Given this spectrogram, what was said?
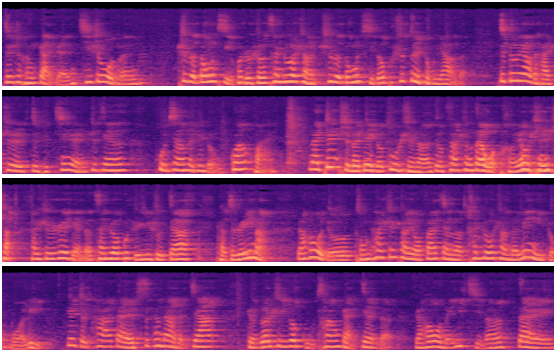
就是很感人。其实我们吃的东西，或者说餐桌上吃的东西，都不是最重要的。最重要的还是就是亲人之间互相的这种关怀。那真实的这个故事呢，就发生在我朋友身上。他是瑞典的餐桌布置艺术家卡斯瑞娜。然后我就从他身上又发现了餐桌上的另一种魔力。这是他在斯科纳的家，整个是一个谷仓改建的。然后我们一起呢，在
